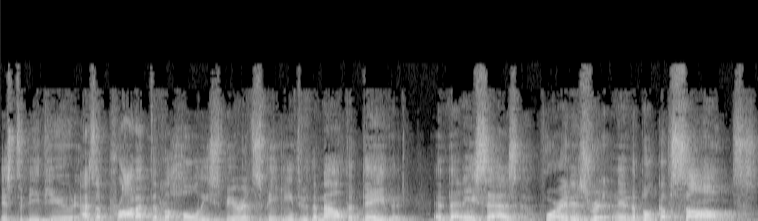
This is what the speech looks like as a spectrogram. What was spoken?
is to be viewed as a product of the Holy Spirit speaking through the mouth of David. And then he says, For it is written in the book of Psalms.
